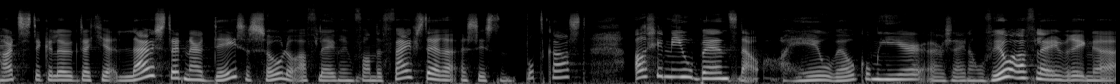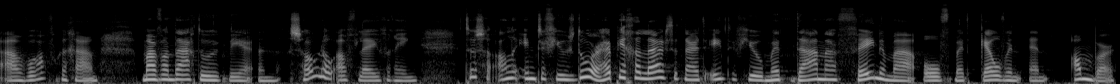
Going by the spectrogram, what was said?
Hartstikke leuk dat je luistert naar deze solo-aflevering van de 5 Sterren Assistant Podcast. Als je nieuw bent, nou, heel welkom hier. Er zijn al veel afleveringen aan vooraf gegaan. Maar vandaag doe ik weer een solo-aflevering tussen alle interviews door. Heb je geluisterd naar het interview met Dana Venema of met Kelvin en Amber.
